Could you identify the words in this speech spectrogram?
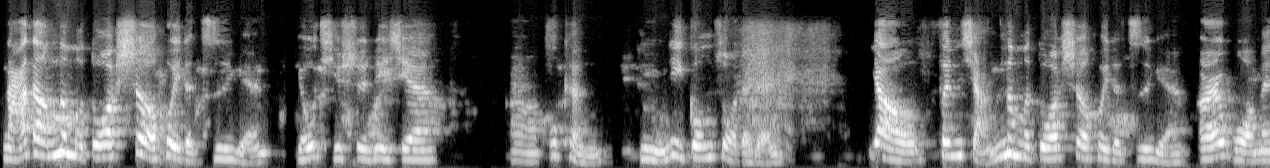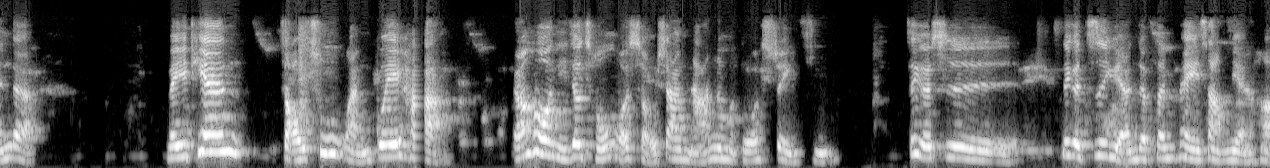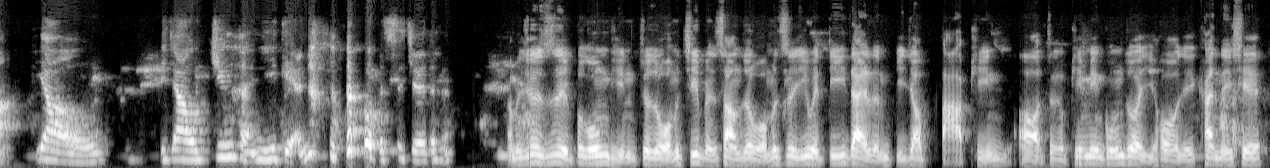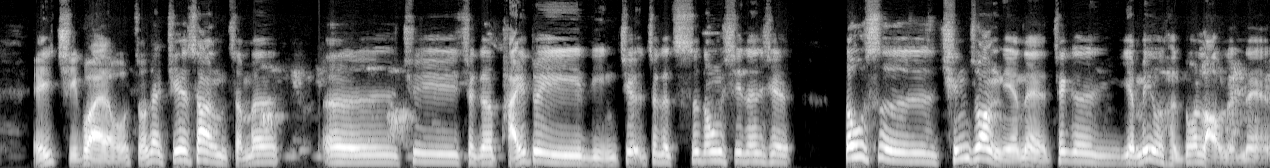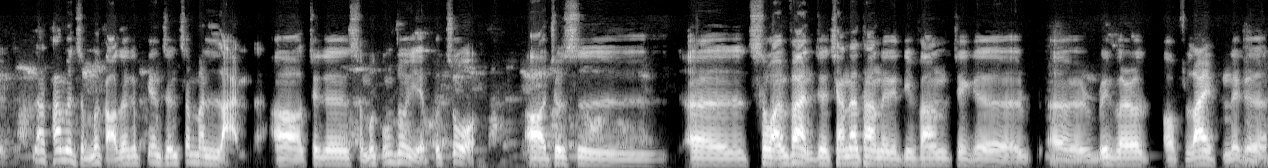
拿到那么多社会的资源？尤其是那些，啊、呃，不肯努力工作的人，要分享那么多社会的资源，而我们的每天早出晚归哈，然后你就从我手上拿那么多税金，这个是那个资源的分配上面哈，要比较均衡一点，我是觉得。他们就是不公平，就是我们基本上就我们是因为第一代人比较打拼啊，这个拼命工作以后，你看那些，哎，奇怪了，我走在街上怎么，呃，去这个排队领就这个吃东西的那些，都是青壮年呢，这个也没有很多老人呢，那他们怎么搞这个变成这么懒的啊？这个什么工作也不做，啊，就是。呃，吃完饭就加拿大那个地方，这个呃，River of Life 那个，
